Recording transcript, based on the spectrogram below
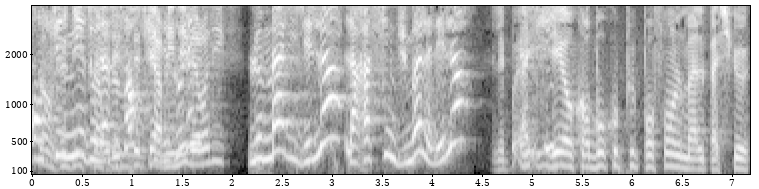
enseigner de la sorte. Terminé. Le mal, il est là. La racine du mal, elle est là. Il est, Ah, si. il est encore beaucoup plus profond le mal parce que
